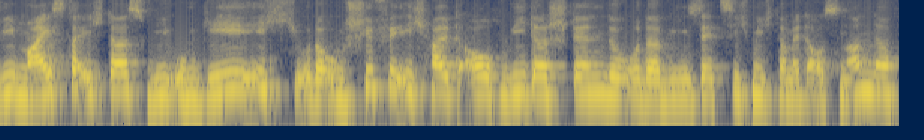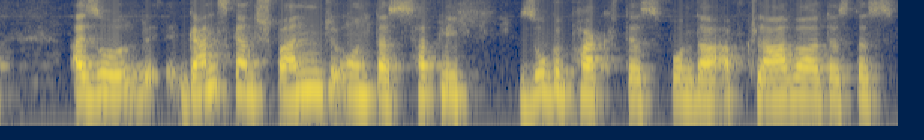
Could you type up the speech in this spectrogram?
wie meister ich das? Wie umgehe ich oder umschiffe ich halt auch Widerstände oder wie setze ich mich damit auseinander? Also ganz, ganz spannend und das hat mich so gepackt, dass von da ab klar war, dass das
